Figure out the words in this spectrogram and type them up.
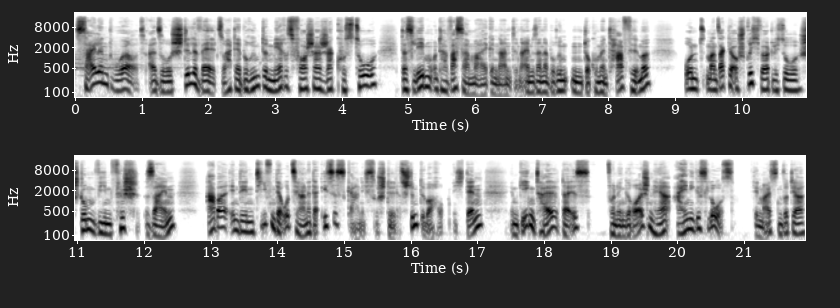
Silent World, also stille Welt, so hat der berühmte Meeresforscher Jacques Cousteau das Leben unter Wasser mal genannt in einem seiner berühmten Dokumentarfilme. Und man sagt ja auch sprichwörtlich so stumm wie ein Fisch sein. Aber in den Tiefen der Ozeane, da ist es gar nicht so still. Das stimmt überhaupt nicht. Denn im Gegenteil, da ist von den Geräuschen her einiges los den meisten wird ja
